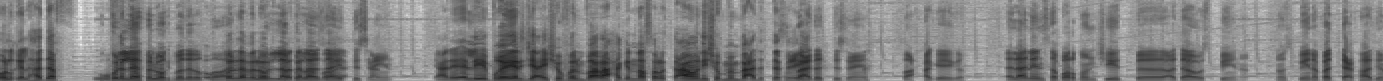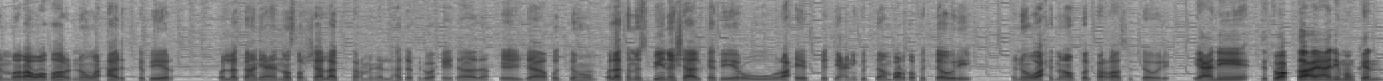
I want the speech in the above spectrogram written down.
ألغي الهدف ال- وكلها في الوقت بدل الضائع وكلها في الوقت كلها بدل كلها. زايد 90 يعني اللي يبغى يرجع يشوف المباراة حق النصر والتعاون يشوف من بعد التسعين. بعد ال 90 صح حقيقة. لا ننسى برضه نشيد بأداء سبينا انه سبينا بدع في هذه المباراة وأظهر إنه هو حارس كبير ولا كان يعني النصر شال أكثر من الهدف الوحيد هذا اللي جاء ضدهم. ولكن سبينا شال كثير وراح يثبت يعني قدام برضه في الدوري إنه هو واحد من أفضل حراس الدوري. يعني تتوقع يعني ممكن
